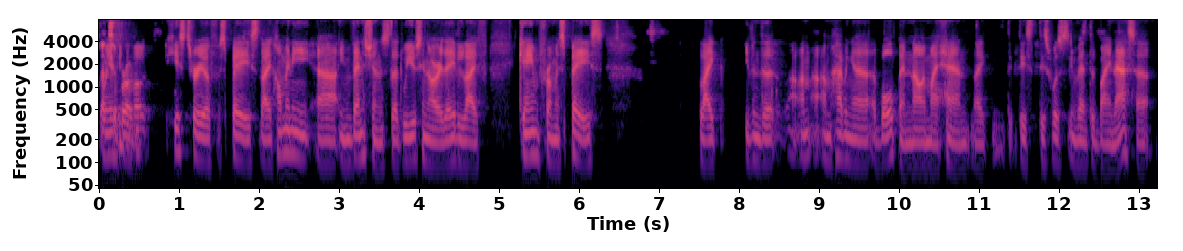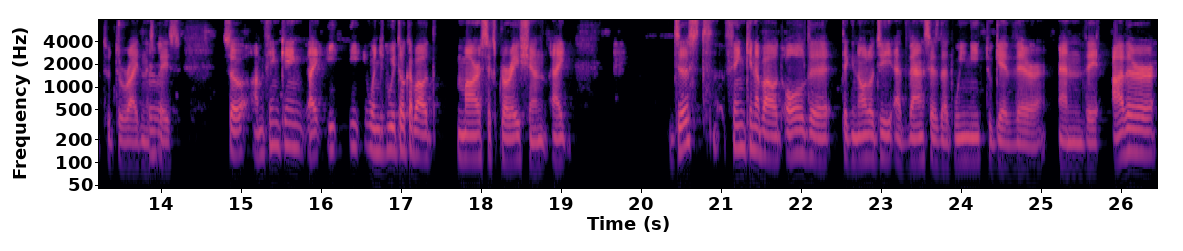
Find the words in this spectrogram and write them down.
That's the problem. About history of space, like how many uh, inventions that we use in our daily life came from space, like even the I'm I'm having a, a ball pen now in my hand. Like this this was invented by NASA to to write in mm. space. So I'm thinking like when we talk about Mars exploration, like just thinking about all the technology advances that we need to get there and the other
